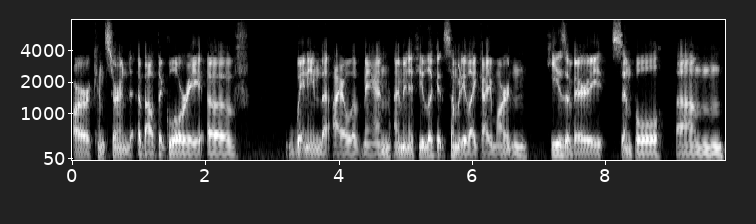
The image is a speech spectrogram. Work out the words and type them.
are concerned about the glory of winning the Isle of Man. I mean, if you look at somebody like Guy Martin, he is a very simple um,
